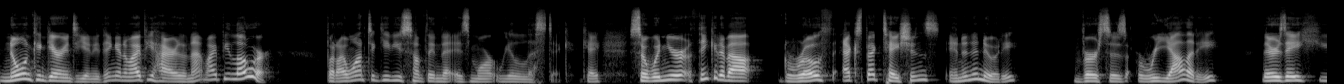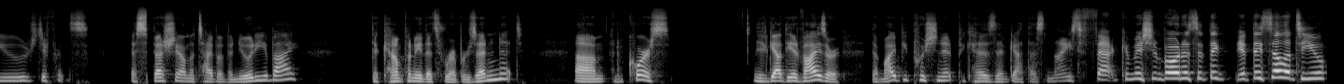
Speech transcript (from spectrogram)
no one can guarantee anything, and it might be higher than that, might be lower. But I want to give you something that is more realistic. Okay. So when you're thinking about growth expectations in an annuity versus reality, there's a huge difference, especially on the type of annuity you buy, the company that's representing it. Um, and of course, you've got the advisor that might be pushing it because they've got this nice fat commission bonus if they if they sell it to you.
